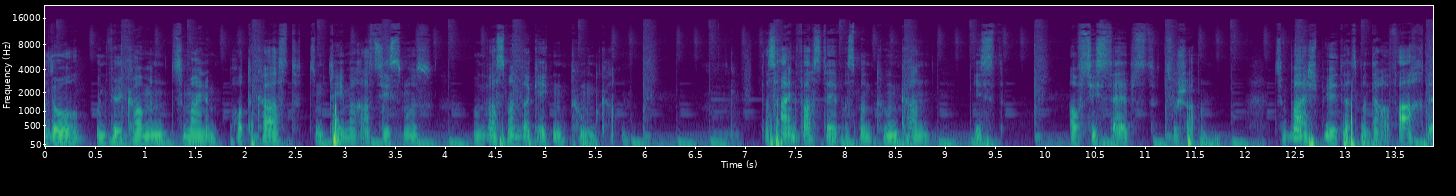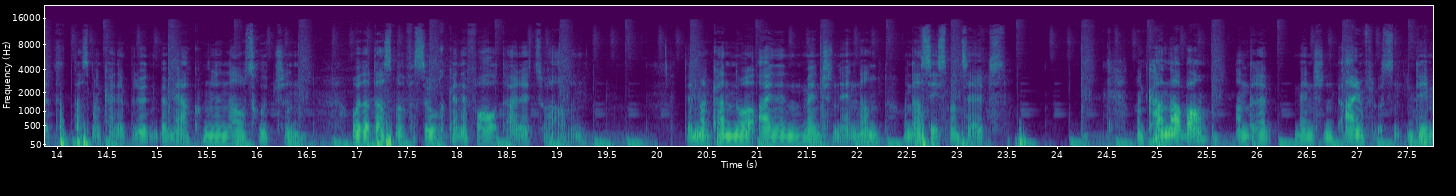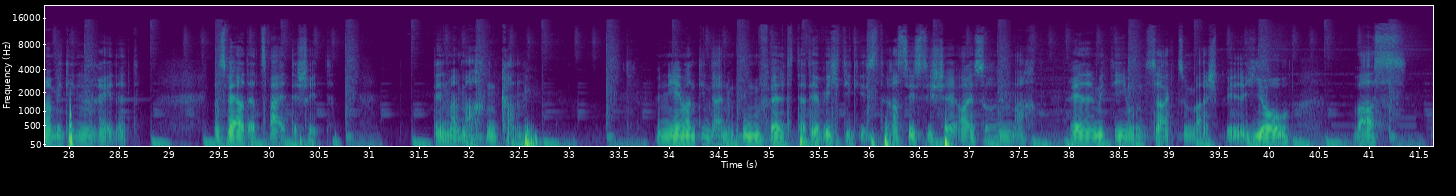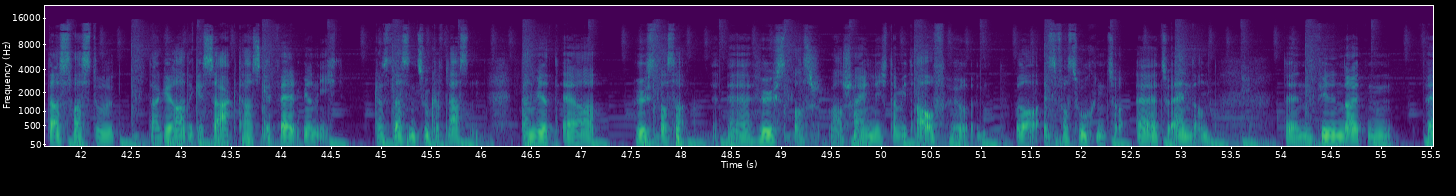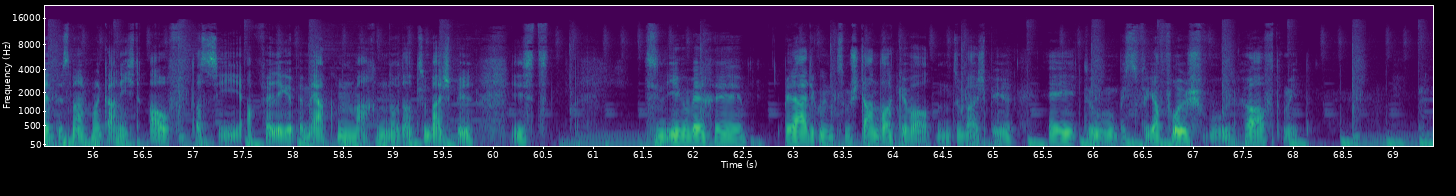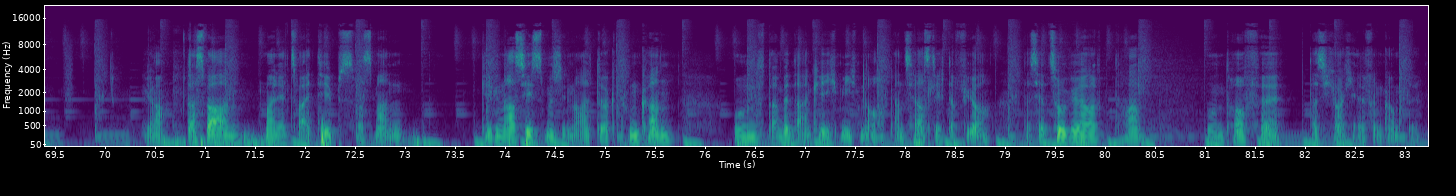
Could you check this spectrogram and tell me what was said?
Hallo und willkommen zu meinem Podcast zum Thema Rassismus und was man dagegen tun kann. Das Einfachste, was man tun kann, ist auf sich selbst zu schauen. Zum Beispiel, dass man darauf achtet, dass man keine blöden Bemerkungen ausrutschen oder dass man versucht, keine Vorurteile zu haben. Denn man kann nur einen Menschen ändern und das ist man selbst. Man kann aber andere Menschen beeinflussen, indem man mit ihnen redet. Das wäre der zweite Schritt, den man machen kann. Wenn jemand in deinem Umfeld, der dir wichtig ist, rassistische Äußerungen macht, rede mit ihm und sagt zum Beispiel, yo, was, das, was du da gerade gesagt hast, gefällt mir nicht. Kannst du das in Zukunft lassen? Dann wird er höchstwahrscheinlich, äh, höchstwahrscheinlich damit aufhören oder es versuchen zu, äh, zu ändern. Denn vielen Leuten fällt es manchmal gar nicht auf, dass sie abfällige Bemerkungen machen oder zum Beispiel ist, sind irgendwelche Beleidigungen zum Standard geworden. Zum Beispiel, hey, du bist ja voll schwul, hör auf damit. Ja, das waren meine zwei Tipps, was man gegen Rassismus im Alltag tun kann. Und dann bedanke ich mich noch ganz herzlich dafür, dass ihr zugehört habt und hoffe, dass ich euch helfen konnte.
